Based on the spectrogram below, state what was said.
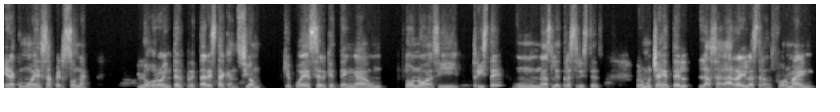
era cómo esa persona logró interpretar esta canción, que puede ser que tenga un tono así triste, unas letras tristes, pero mucha gente las agarra y las transforma en,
